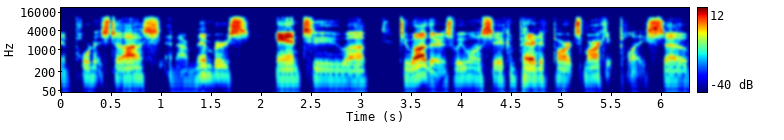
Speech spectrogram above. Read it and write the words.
importance to us and our members and to uh, to others. We want to see a competitive parts marketplace. So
